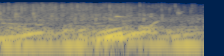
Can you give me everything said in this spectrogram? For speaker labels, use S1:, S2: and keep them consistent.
S1: Woo!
